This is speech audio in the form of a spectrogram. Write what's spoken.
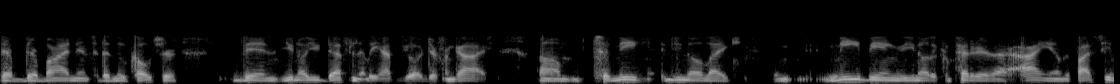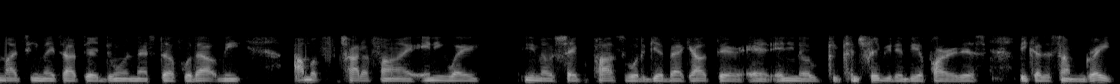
they're they're buying into the new culture, then you know you definitely have to go with different guys. Um, to me, you know, like me being you know the competitor that I am, if I see my teammates out there doing that stuff without me, I'm gonna try to find any way you know, shape possible to get back out there and, and you know, c- contribute and be a part of this because it's something great.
